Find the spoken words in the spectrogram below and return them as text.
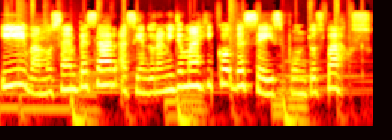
Y vamos a empezar haciendo un anillo mágico de 6 puntos bajos.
